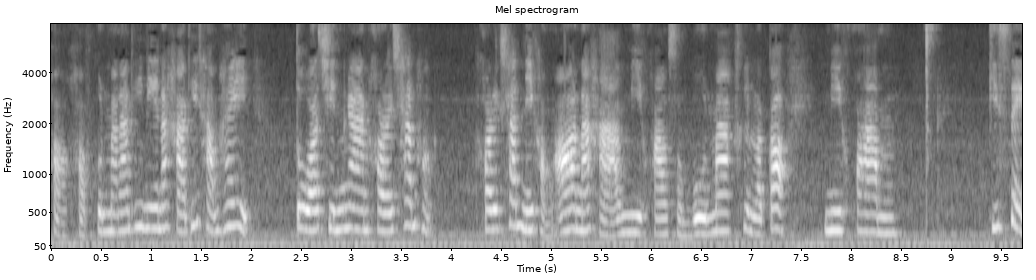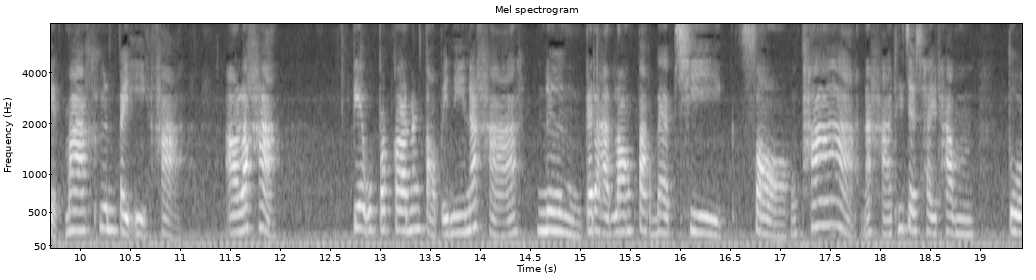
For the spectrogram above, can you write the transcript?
ขอขอบคุณมาณที่นี้นะคะ ที่ทำให้ตัวชิ้นงานคอลเลคชันของคอลเลคชันนี้ของอ้อนนะคะ มีความสมบูรณ์มากขึ้น แล้วก็มีความพิเศษมากขึ้นไปอีกค่ะ เอาละค่ะ เตรียมอุปกรณ์ดังต่อไปนี้นะคะ 1. กระดาษรองปักแบบฉีก 2. ผ้านะคะ ที่จะใช้ทำตัว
